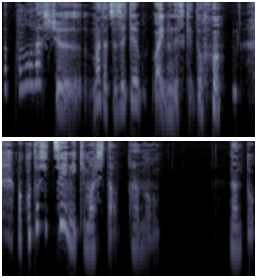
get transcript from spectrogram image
まあ、このラッシュ、まだ続いてはいるんですけど ま今年ついに来ました。あの、なんと、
